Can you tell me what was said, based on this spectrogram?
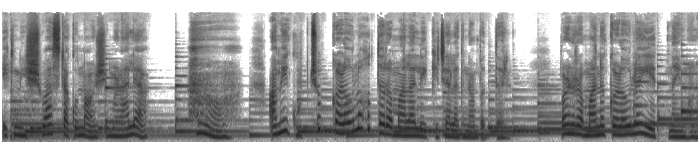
एक निश्वास टाकून मावशी म्हणाल्या हां आम्ही गुपचूप कळवलं होतं रमाला लेकीच्या लग्नाबद्दल. पण रमानं कळवलं येत नाही म्हणून.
